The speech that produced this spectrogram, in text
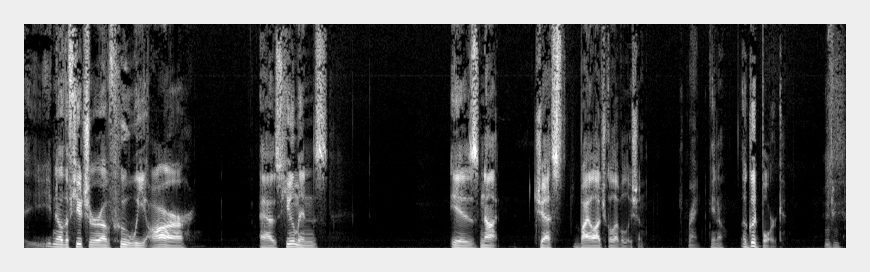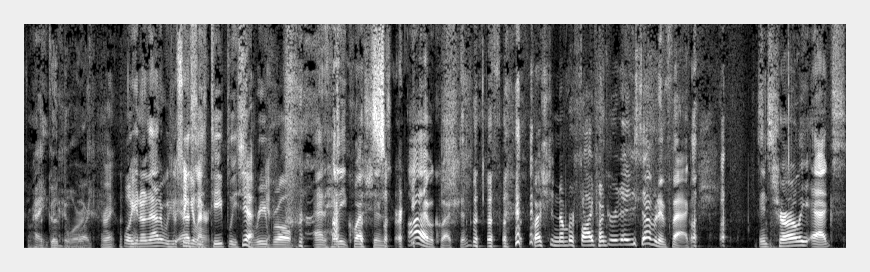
you know the future of who we are as humans is not just biological evolution. Right. You know, a good Borg, mm-hmm. Right. A good Borg. right? Well, you know, now that we've asked these singularity. deeply Yeah. cerebral and heady questions, I have a question. question number 587, in fact. In Charlie X,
